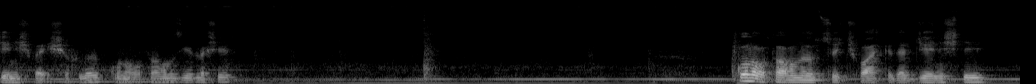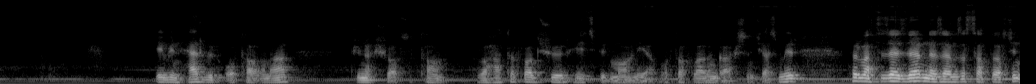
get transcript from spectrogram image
geniş və işıqlı qonaq otağımız yerləşir. Qonaq otağının ölçüsü kifayət qədər genişdir. Evin hər bir otağına günəş şüası tam rahatlıqla düşür, heç bir maneə otaqların qarşısını kəsmir. Hörmətli izləyicilər, nəzərinizə çatdıraq ki,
